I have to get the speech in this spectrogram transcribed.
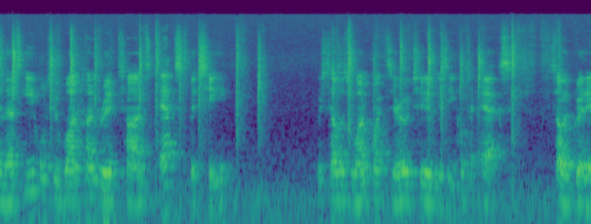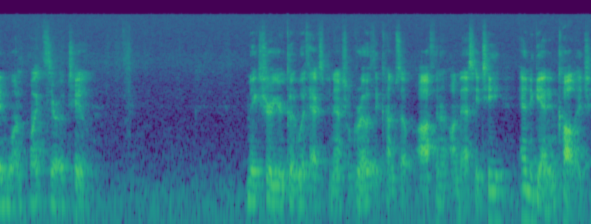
And that's equal to 100 times x to the t, which tells us 1.02 is equal to x. So I grid in 1.02. Make sure you're good with exponential growth. It comes up often on the SAT and again in college.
